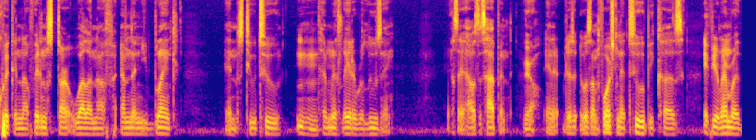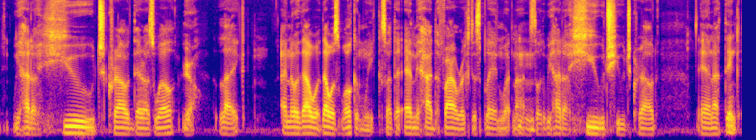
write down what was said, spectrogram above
quick enough. We didn't start well enough, and then you blink, and it's two two. hmm Ten minutes later, we're losing. It's like, how's this happened? Yeah. and it, just- it was unfortunate too because if you remember, we had a huge crowd there as well. Yeah. Like, I know that was that was welcome week, so at the end they had the fireworks display and whatnot. Mhm. So we had a huge, huge crowd, and I think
